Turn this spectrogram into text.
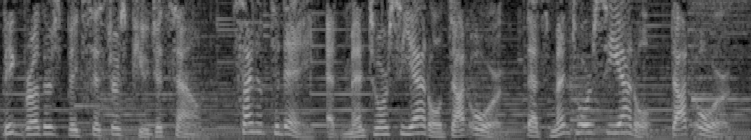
Big Brothers Big Sisters Puget Sound. Sign up today at mentorseattle.org. That's mentorseattle.org.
